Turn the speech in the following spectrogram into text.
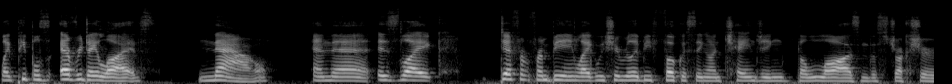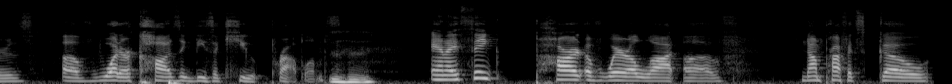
like people's everyday lives now and that is like different from being like we should really be focusing on changing the laws and the structures of what are causing these acute problems. Mm-hmm. And I think part of where a lot of nonprofits go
